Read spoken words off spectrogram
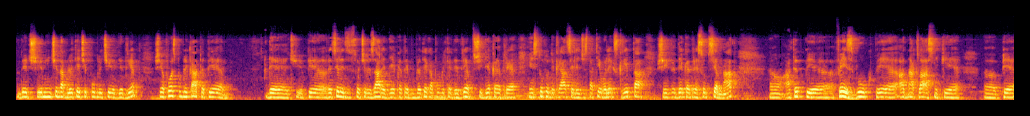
deci în incinta Bibliotecii Publice de Drept și a fost publicată pe deci, pe rețele de socializare de către Biblioteca Publică de Drept și de către Institutul de Creație Legislativă Lex Scripta și de către subsemnat, uh, atât pe Facebook, pe Adna Clasnice, pe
